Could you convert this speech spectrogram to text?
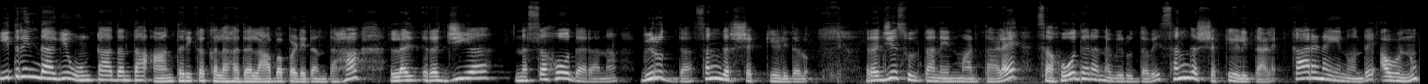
ಇದರಿಂದಾಗಿ ಉಂಟಾದಂತಹ ಆಂತರಿಕ ಕಲಹದ ಲಾಭ ಪಡೆದಂತಹ ಲ ನ ಸಹೋದರನ ವಿರುದ್ಧ ಸಂಘರ್ಷಕ್ಕೆ ಇಳಿದಳು ರಜಿಯ ಸುಲ್ತಾನ್ ಏನು ಮಾಡ್ತಾಳೆ? ಸಹೋದರನ ವಿರುದ್ಧವೇ ಸಂಘರ್ಷಕ್ಕೆ ಇಳಿತಾಳೆ. ಕಾರಣ ಏನು ಅಂದರೆ ಅವನು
